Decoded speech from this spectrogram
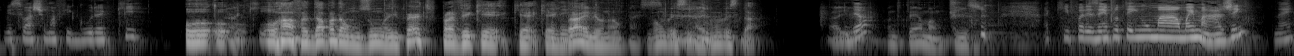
eu ver se eu acho uma figura aqui. Ô, ô, ô, Rafa, dá para dar um zoom aí perto para ver que, é, que, é, que é em braille ou não? Vamos ver se, vamos ver se dá. Aí, Entendeu? Onde tem a mão, isso. aqui, por exemplo, tem uma, uma imagem, né?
